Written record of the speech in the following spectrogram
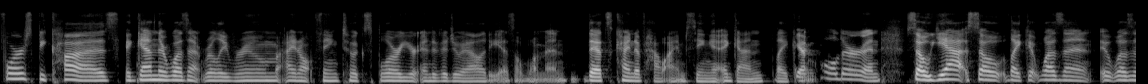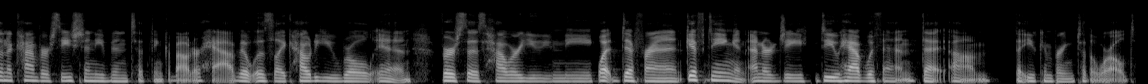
force because again there wasn't really room i don't think to explore your individuality as a woman. That's kind of how i'm seeing it. Again like yep. i'm older and so yeah so like it wasn't it wasn't a conversation even to think about or have. It was like how do you roll in versus how are you unique? What different gifting and energy do you have within that um that you can bring to the world,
